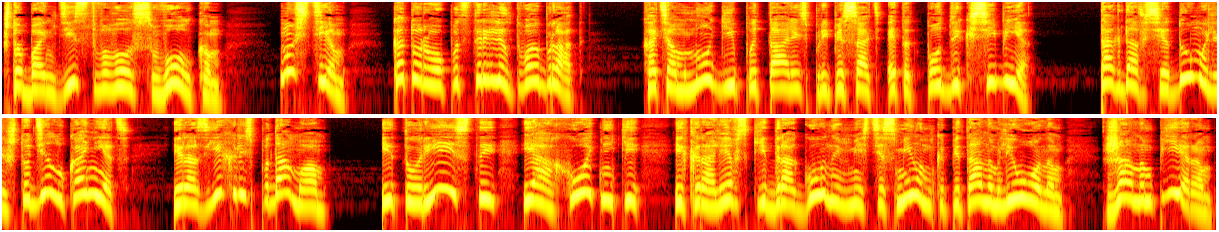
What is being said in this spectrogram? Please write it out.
что бандитствовал с волком, ну, с тем, которого подстрелил твой брат, хотя многие пытались приписать этот подвиг себе. Тогда все думали, что делу конец, и разъехались по домам. И туристы, и охотники, и королевские драгуны вместе с милым капитаном Леоном, Жаном Пьером.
